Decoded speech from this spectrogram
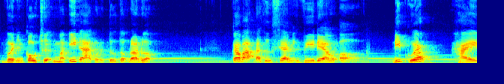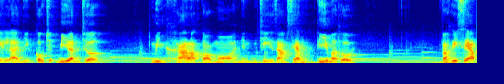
với những câu chuyện mà ít ai có thể tưởng tượng ra được. Các bạn đã thử xem những video ở Deep Web hay là những câu chuyện bí ẩn chưa? Mình khá là tò mò nhưng cũng chỉ dám xem một tí mà thôi. Và khi xem,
